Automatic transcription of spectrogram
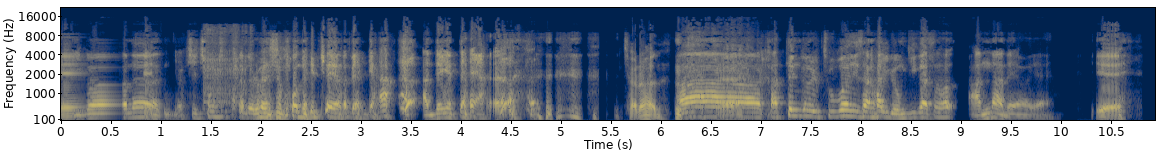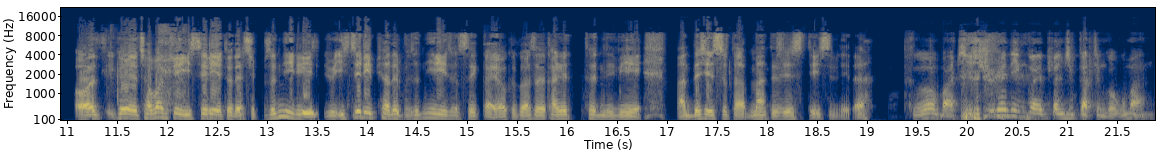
예. 이거는 역시 총기편으로 해서 보낼게요 내가 안 되겠다 야. 저런. 아, 같은 걸 두 번 이상 할 용기가 서- 안 나네요, 예. 예. 어, 그 저번 주 E3에 도대체 무슨 일이 E3 편에 무슨 일이 있었을까요? 그것을 칼리토님이 만드실 수도 안 만드실 수도 있습니다. 그거 마치 슈레딩거의 편집 같은 거구만.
